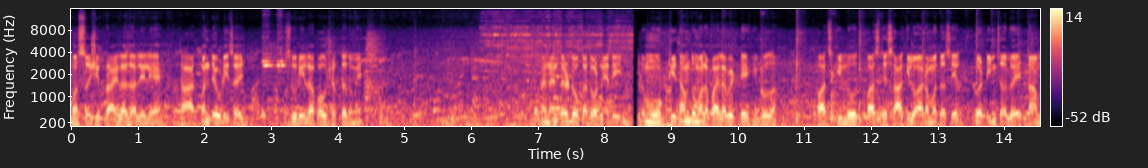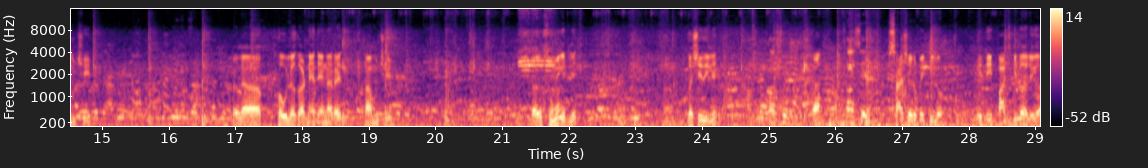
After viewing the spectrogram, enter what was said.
मस्त अशी फ्रायला झालेली आहे. धार पण तेवढीच आहे. सुरीला पाहू शकता तुम्ही. आणि नंतर डोका तोडण्यात येईल. इकडं मोठी ताम तुम्हाला पाहायला भेटते. हे बघा पाच किलो पाच ते सहा किलो आरामात असेल. कटिंग चालू आहे तामची. पहिला खवलं काढण्यात येणार आहेत तामची दादा तुम्ही घेतली? कशी दिली? हां? सहाशे सहाशे रुपये किलो. किती? पाच किलो आली का?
